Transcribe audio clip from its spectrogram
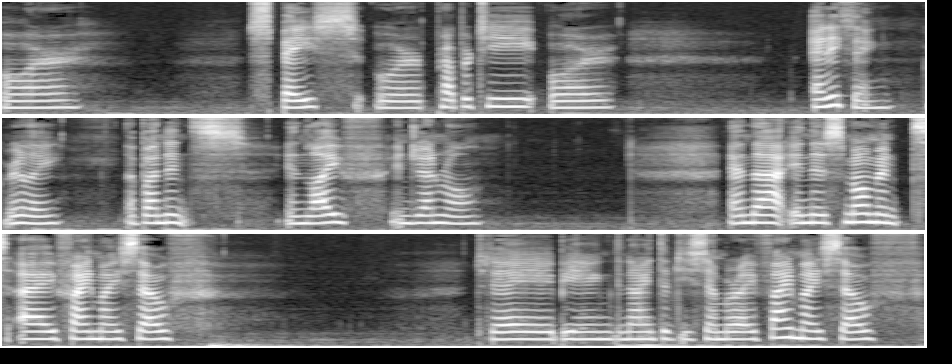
or space or property or anything, really. Abundance in life in general. And that in this moment I find myself, today being the 9th of December, I find myself,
